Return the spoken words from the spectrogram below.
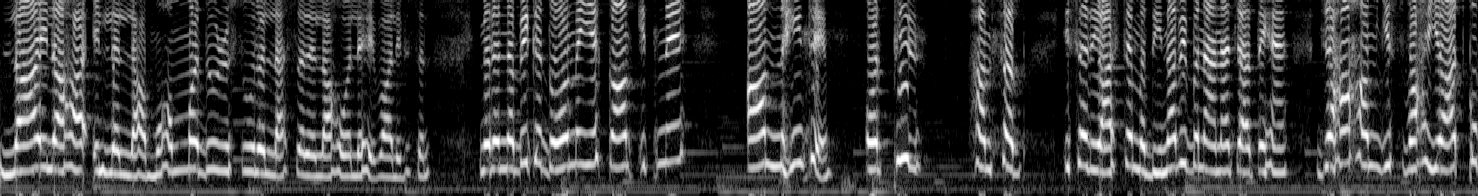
لا الہ الا اللہ محمد الرسول اللہ صلی اللہ علیہ وآلہ وسلم میرے نبی کے دور میں یہ کام اتنے عام نہیں تھے۔ اور پھر ہم سب اسے ریاست مدینہ بھی بنانا چاہتے ہیں، جہاں ہم اس واحیات کو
